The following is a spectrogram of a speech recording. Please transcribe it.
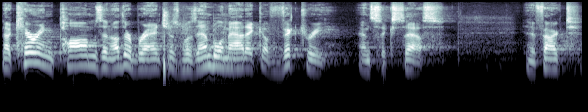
Now, carrying palms and other branches was emblematic of victory and success. In fact,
